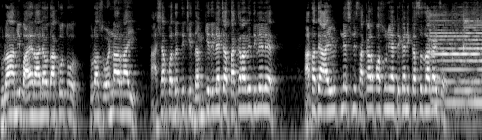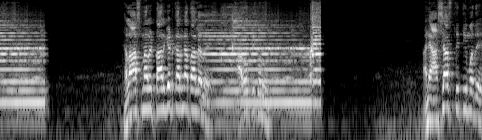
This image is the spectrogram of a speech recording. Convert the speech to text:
तुला आम्ही बाहेर आल्यावर दाखवतो तुला सोडणार नाही. अशा पद्धतीची धमकी दिल्याच्या तक्रारी दिलेल्या आहेत. आता त्या आय विटनेसनी सकाळपासून या ठिकाणी कसं जगायचं? त्याला असणारं टार्गेट करण्यात आलेलं आहे आरोपीकडून. आणि अशा स्थितीमध्ये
